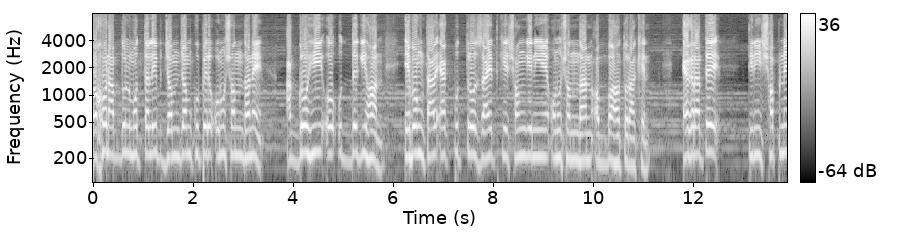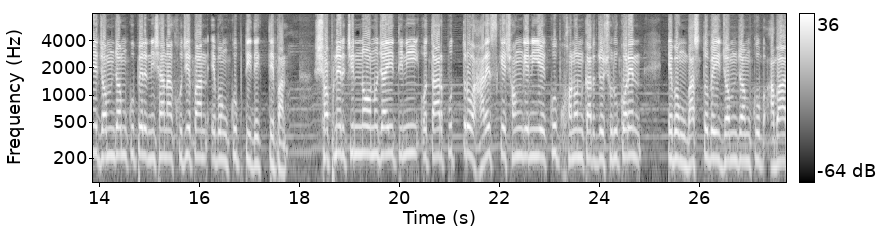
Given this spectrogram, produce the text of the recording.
তখন আব্দুল মোত্তালিব জমজম কূপের অনুসন্ধানে আগ্রহী ও উদ্যোগী হন এবং তার এক পুত্র জায়েদকে সঙ্গে নিয়ে অনুসন্ধান অব্যাহত রাখেন। এক রাতে তিনি স্বপ্নে জমজম কূপের নিশানা খুঁজে পান এবং কূপটি দেখতে পান। স্বপ্নের চিহ্ন অনুযায়ী তিনি ও তার পুত্র হারেসকে সঙ্গে নিয়ে কূপ খনন কার্য শুরু করেন এবং বাস্তবেই জমজম কূপ আবার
